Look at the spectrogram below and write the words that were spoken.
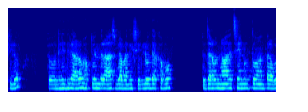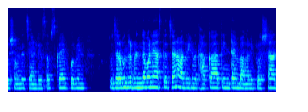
ছিল, তো ধীরে ধীরে আরও ভক্তবৃন্দরা আসবে আপনাদের সেগুলোও দেখাবো। তো যারা বন্ধুরা আমাদের চ্যানেল নতুন, তারা অবশ্যই আমাদের চ্যানেলটিকে সাবস্ক্রাইব করবেন তো যারা বন্ধুরা বৃন্দাবনে আসতে চান, আমাদের এখানে থাকা তিন টাইম বাঙালি প্রসাদ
